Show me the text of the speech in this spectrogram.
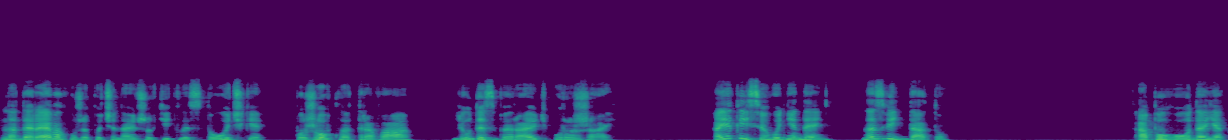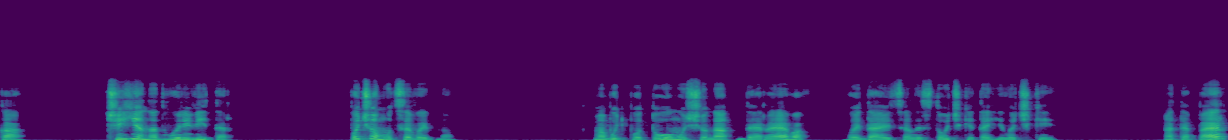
На деревах уже починають жовтіть листочки, пожовкла трава, люди збирають урожай. А який сьогодні день? Назвіть дату. А погода яка? Чи є на дворі вітер? По чому це видно? Мабуть, по тому, що на деревах гойдаються листочки та гілочки. А тепер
